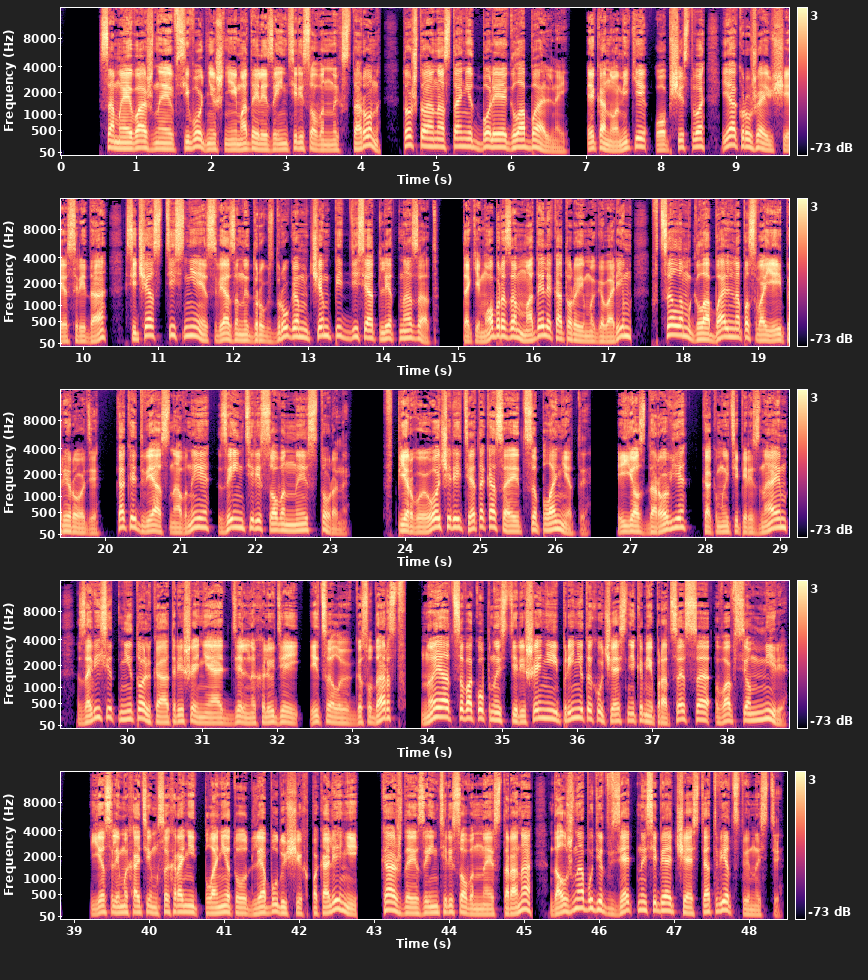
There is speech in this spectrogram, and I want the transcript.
Самое важное в сегодняшней модели заинтересованных сторон то, что она станет более глобальной. Экономики, общество и окружающая среда сейчас теснее связаны друг с другом, чем 50 лет назад. Таким образом, модель, о которой мы говорим, в целом глобальна по своей природе, как и две основные заинтересованные стороны. В первую очередь это касается планеты. Ее здоровье, как мы теперь знаем, зависит не только от решения отдельных людей и целых государств, но и от совокупности решений, принятых участниками процесса во всем мире. Если мы хотим сохранить планету для будущих поколений, каждая заинтересованная сторона должна будет взять на себя часть ответственности.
